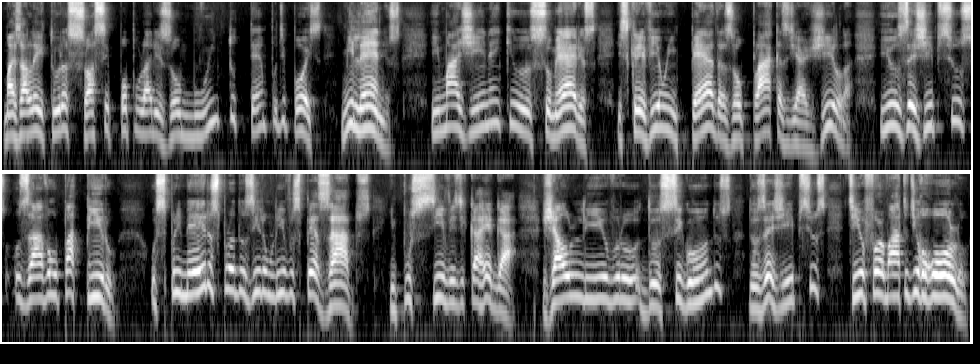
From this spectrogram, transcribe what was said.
mas a leitura só se popularizou muito tempo depois, milênios. Imaginem que os sumérios escreviam em pedras ou placas de argila e os egípcios usavam o papiro. Os primeiros produziram livros pesados, impossíveis de carregar. Já o livro dos segundos, dos egípcios, tinha o formato de rolo.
